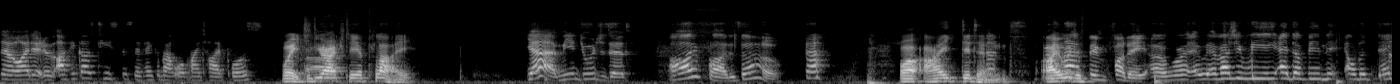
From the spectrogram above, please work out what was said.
No, I don't know. I think I was too specific about what my type was. Wait, did you actually apply? Yeah, me and Georgia did. I applied as well. Well, I didn't. I would have. been funny. Uh, we're- imagine we end up in on a date,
